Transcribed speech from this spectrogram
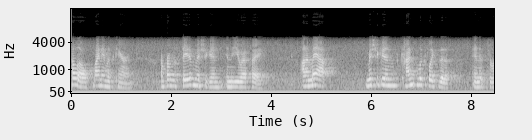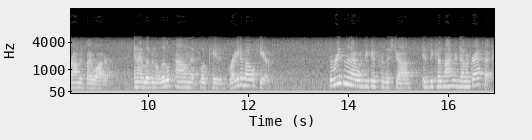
Hello, my name is Karen. I'm from the state of Michigan in the USA. On a map, Michigan kind of looks like this, and it's surrounded by water. And I live in a little town that's located right about here. The reason that I would be good for this job is because I'm your demographic.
